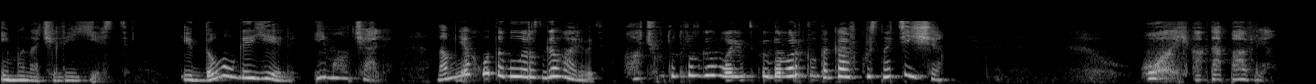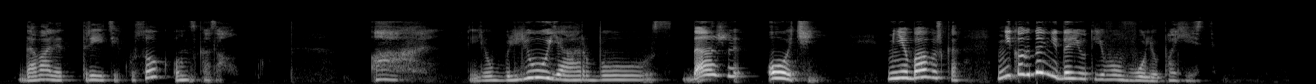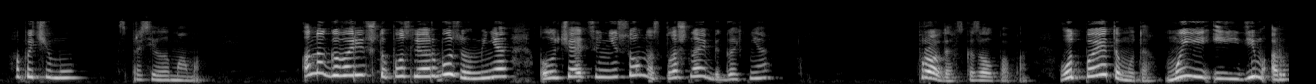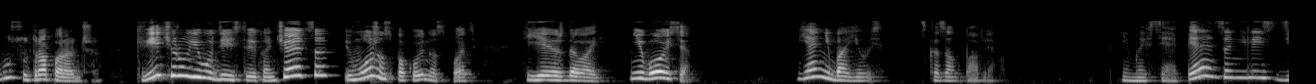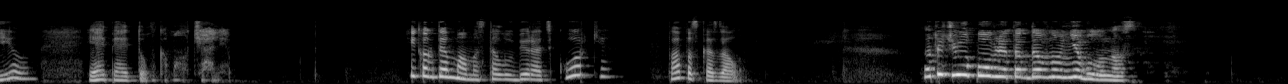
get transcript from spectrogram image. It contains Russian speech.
И мы начали есть. И долго ели, и молчали. Нам неохота было разговаривать. А о чем тут разговаривать, когда во рту такая вкуснотища? Ой, когда Павле давали третий кусок, он сказал. Ах, люблю я арбуз, даже очень. Мне бабушка никогда не дает его волю поесть. А почему? Спросила мама. Она говорит, что после арбуза у меня получается не сон, а сплошная беготня. Правда, сказал папа. Вот поэтому-то мы и едим арбуз с утра пораньше. К вечеру его действие кончается, и можно спокойно спать. Ешь давай, не бойся. Я не боюсь, сказал Павля. И мы все опять занялись делом и опять долго молчали. И когда мама стала убирать корки, Папа сказал. «А ты чего, Павля, так давно не был у нас?»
